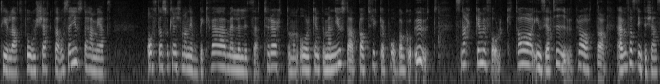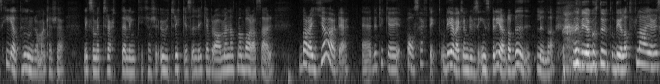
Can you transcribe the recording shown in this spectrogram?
till att fortsätta och sen just det här med att ofta så kanske man är bekväm eller lite så här trött och man orkar inte men just det att bara trycka på, bara gå ut. Snacka med folk, ta initiativ, prata. Även fast det inte känns helt hundra om man kanske liksom är trött eller inte kanske uttrycker sig lika bra. Men att man bara så här, bara gör det. Eh, Det tycker jag är ashäftigt. Och det har jag verkligen blivit så inspirerad av dig Lina. När vi har gått ut och delat flyers.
